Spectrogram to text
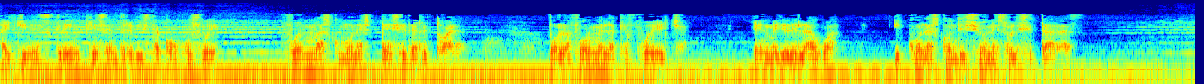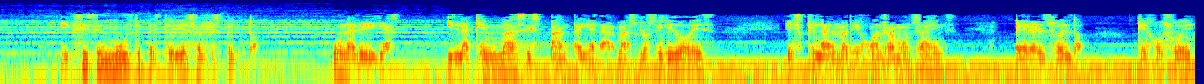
hay quienes creen que esa entrevista con Josué fue más como una especie de ritual, por la forma en la que fue hecha, en medio del agua y con las condiciones solicitadas. Existen múltiples teorías al respecto. Una de ellas, y la que más espanta y alarma a los seguidores, es que el alma de Juan Ramón Sáenz era el sueldo que Josué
